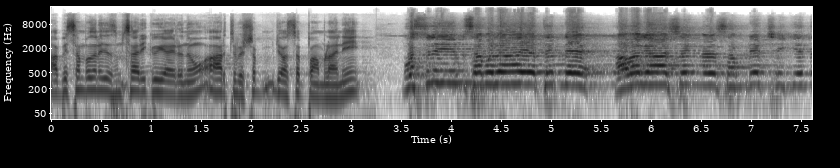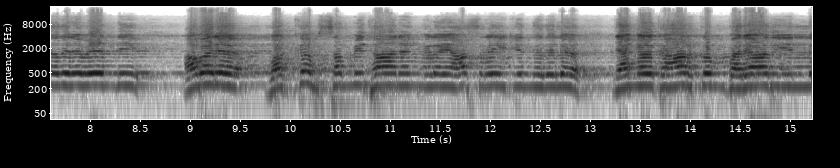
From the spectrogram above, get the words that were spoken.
അഭിസംബോധന ചെയ്ത് സംസാരിക്കുകയായിരുന്നു ആർച്ച് ബിഷപ്പ് ജോസഫ് പാംബ്ലാനി മുസ്ലിം സമുദായത്തിന്റെ അവകാശങ്ങൾ സംരക്ഷിക്കുന്നതിന് വേണ്ടി അവർ വഖഫ് സംവിധാനങ്ങളെ ആശ്രയിക്കുന്നതിൽ ഞങ്ങൾക്ക് ആർക്കും പരാതിയില്ല.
